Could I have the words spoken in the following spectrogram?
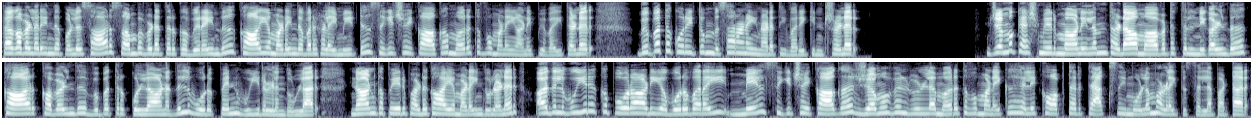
தகவலறிந்த போலீசார் சம்பவ இடத்திற்கு விரைந்து காயமடைந்தவர்களை மீட்டு சிகிச்சைக்காக மருத்துவமனை அனுப்பி வைத்தனர். விபத்து குறித்தும் விசாரணை நடத்தி வருகின்றனர். ஜம்மு காஷ்மீர் மாநிலம் தடா மாவட்டத்தில் நிகழ்ந்த கார் கவிழ்ந்து விபத்திற்குள்ளானதில் ஒரு பெண் உயிரிழந்துள்ளார். நான்கு பேர் படுகாயமடைந்துள்ளனர். அதில் உயிருக்கு போராடிய ஒருவரை மேல் சிகிச்சைக்காக ஜம்முவில் உள்ள மருத்துவமனைக்கு ஹெலிகாப்டர் டாக்ஸி மூலம் அழைத்து செல்லப்பட்டார்.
